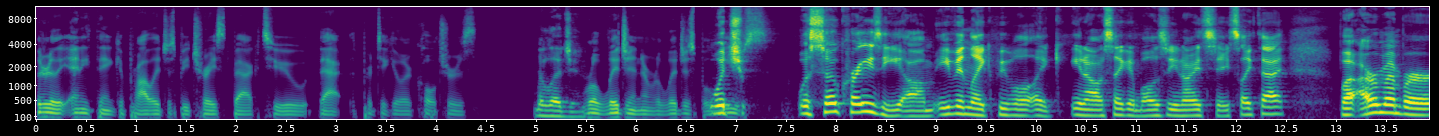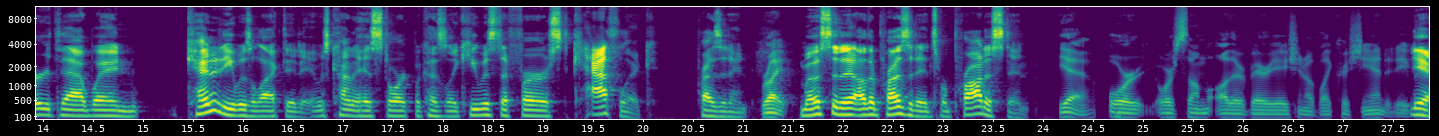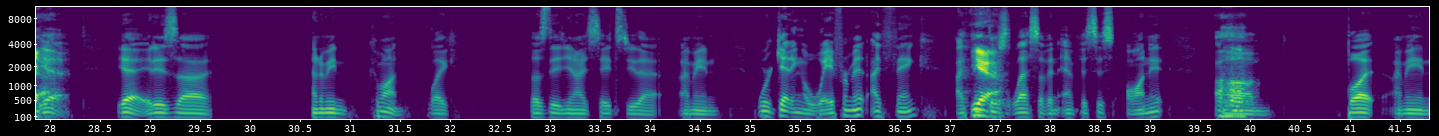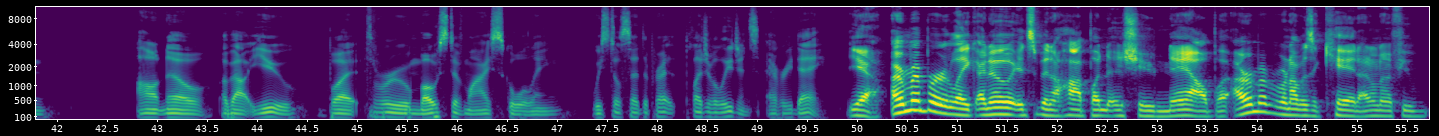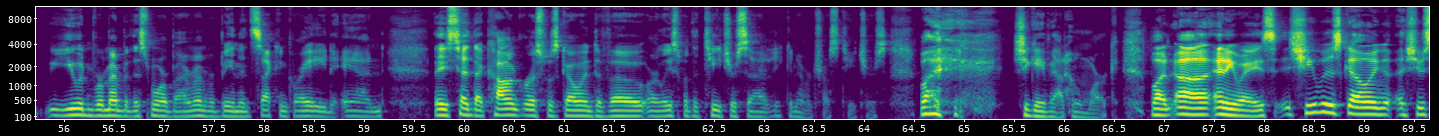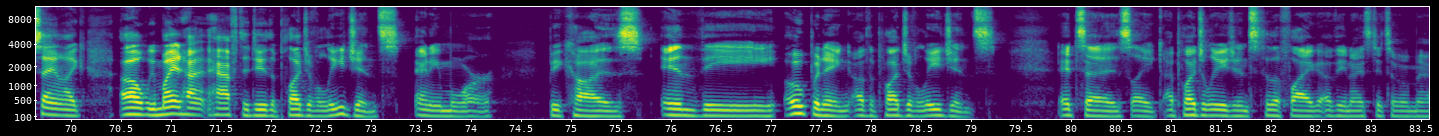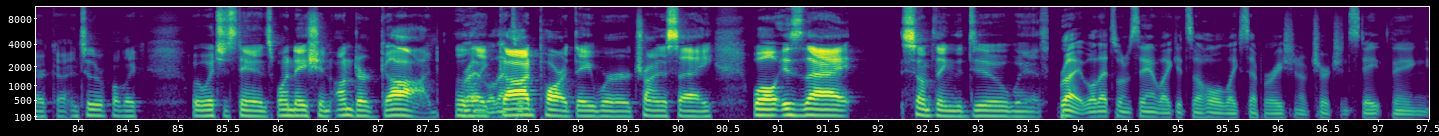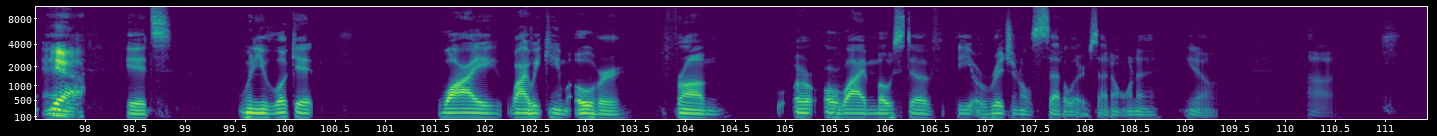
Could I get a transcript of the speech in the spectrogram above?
literally anything could probably just be traced back to that particular culture's religion. religion and religious Which- beliefs was so crazy. Um, even like people like you know, I was thinking, well, is the United States like that? But I remember that when Kennedy was elected, it was kind of historic because like he was the first Catholic president. right Most of the other presidents were Protestant. yeah or or some other variation of like christianity But Yeah. yeah yeah it is uh and i mean come on Like, does the United States do that? I mean, we're getting away from it. I think. I think Yeah. there's less of an emphasis on it. Uh huh. Um, but I mean, I don't know about you, but through most of my schooling, we still said the pre- Pledge of Allegiance every day. Yeah. I remember like I know it's been a hot button issue now, but I remember when I was a kid, I don't know if you you would remember this more, but I remember being in second grade and they said that Congress was going to vote, or at least what the teacher said. You can never trust teachers. But she gave out homework. But uh anyways, she was going she was saying like, "Oh, we might ha- have to do the pledge of allegiance anymore." Because in the opening of the Pledge of Allegiance, it says like I pledge allegiance to the flag of the United States of America and to the republic with which it stands, one nation under God. The Right, like well, God part they were trying to say, well, is that something to do with Right. Well, that's what I'm saying. Like, it's a whole like separation of church and state thing. And Yeah. It's when you look at why why we came over from, or or why most of the original settlers. I don't want to, you know, uh,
